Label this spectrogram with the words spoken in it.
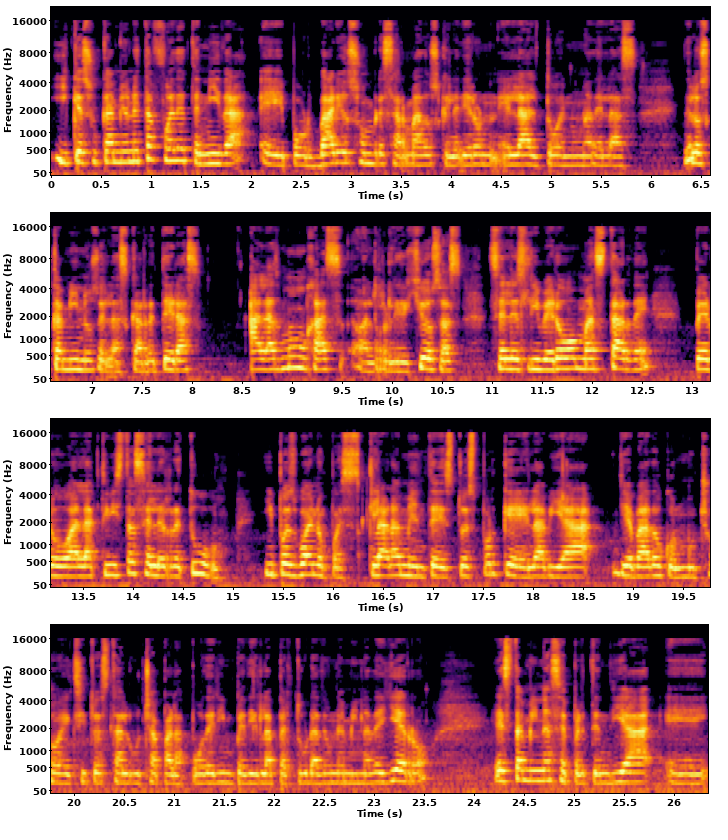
y que su camioneta fue detenida eh, por varios hombres armados que le dieron el alto en una de las de los caminos de las carreteras. A las monjas, a las religiosas, se les liberó más tarde, pero al activista se le retuvo. Y pues bueno, pues claramente esto es porque él había llevado con mucho éxito esta lucha para poder impedir la apertura de una mina de hierro. Esta mina se pretendía eh,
